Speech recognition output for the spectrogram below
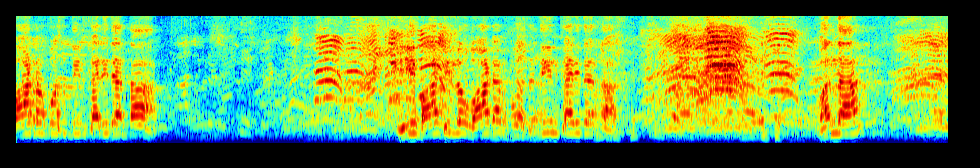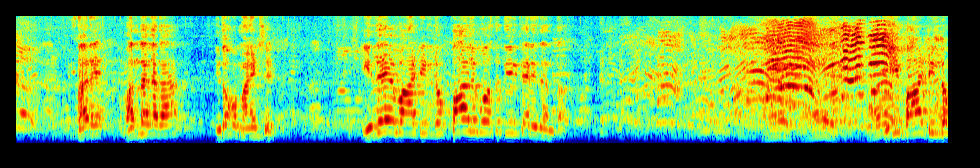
వాటర్ పోస్తే దీని ఖరీదు ఎంత? ఈ బాటిల్లో వాటర్ పోస్తే దీని ఖరీదు ఎంత? వంద? సరే వంద కదా? ఇది ఒక మైండ్ సెట్. ఇదే బాటిల్లో పాలు పోస్తే దీని ఖరీదు ఎంత ఈ బాటిల్లో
